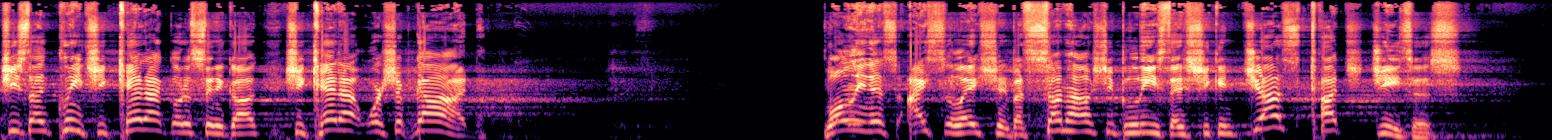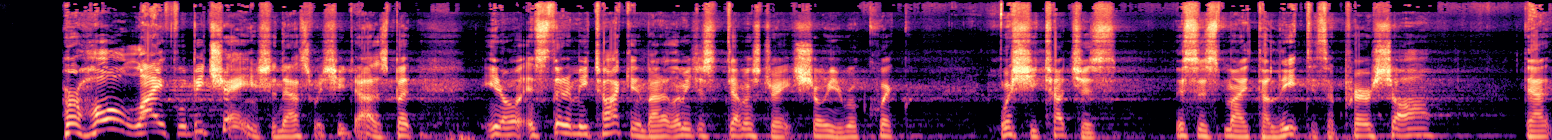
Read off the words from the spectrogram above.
She's unclean. She cannot go to synagogue. She cannot worship God. Loneliness, isolation, but somehow she believes that if she can just touch Jesus, her whole life will be changed, and that's what she does. But, you know, instead of me talking about it, let me just demonstrate, show you real quick what she touches. This is my talit, it's a prayer shawl that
